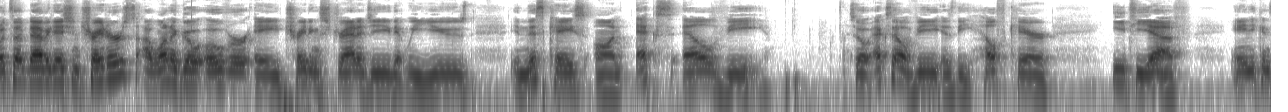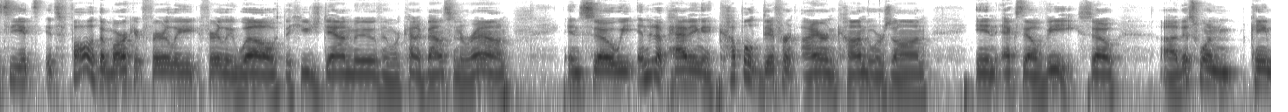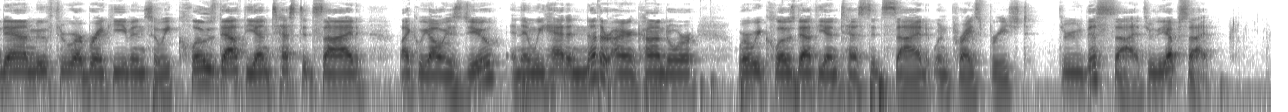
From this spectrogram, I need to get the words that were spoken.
What's up, navigation traders? I want to go over a trading strategy that we used in this case on XLV. So XLV is the healthcare ETF, and you can see it's it's followed the market fairly fairly well with the huge down move, and we're kind of bouncing around. And so we ended up having a couple different iron condors on in XLV. So uh, this one came down, moved through our break even, so we closed out the untested side like we always do, and then we had another iron condor where we closed out the untested side when price breached through this side, through the upside.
